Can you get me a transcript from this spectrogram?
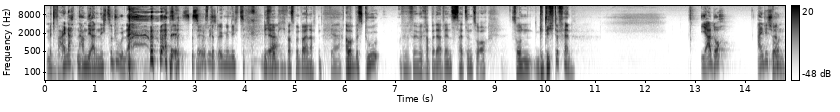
mit Weihnachten haben die alle nichts zu tun. also, das ist nee, es gibt irgendwie nichts, nicht ja. wirklich was mit Weihnachten. Ja. Aber bist du, wenn wir gerade bei der Adventszeit sind, so auch so ein Gedichte-Fan? Ja, doch. Eigentlich schon.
